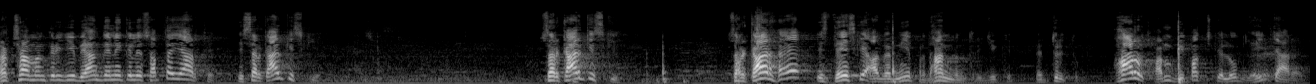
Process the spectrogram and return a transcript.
रक्षा मंत्री जी बयान देने के लिए सब तैयार थे। ये सरकार किसकी है? सरकार किसकी? सरकार है इस देश के आदरणीय प्रधानमंत्री जी के नेतृत्व हर हम विपक्ष के लोग यही चाह रहे थे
